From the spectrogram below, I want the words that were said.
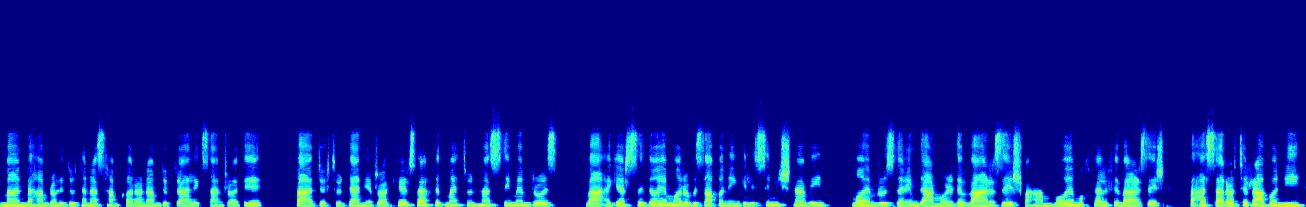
من به همراه دو تن از همکارانم دکتر الکساندراده و دکتر دنیل راکرز در خدمتون هستیم امروز و اگر صدای ما رو به زبان انگلیسی میشنوین ما امروز داریم در مورد ورزش و انواع مختلف ورزش و اثرات روانی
